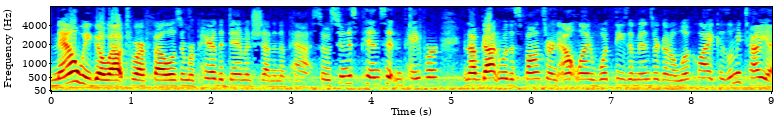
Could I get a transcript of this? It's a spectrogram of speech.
Now we go out to our fellows and repair the damage done in the past. So as soon as pen's hitting paper and I've gotten with a sponsor and outlined what these amends are going to look like, because let me tell you,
